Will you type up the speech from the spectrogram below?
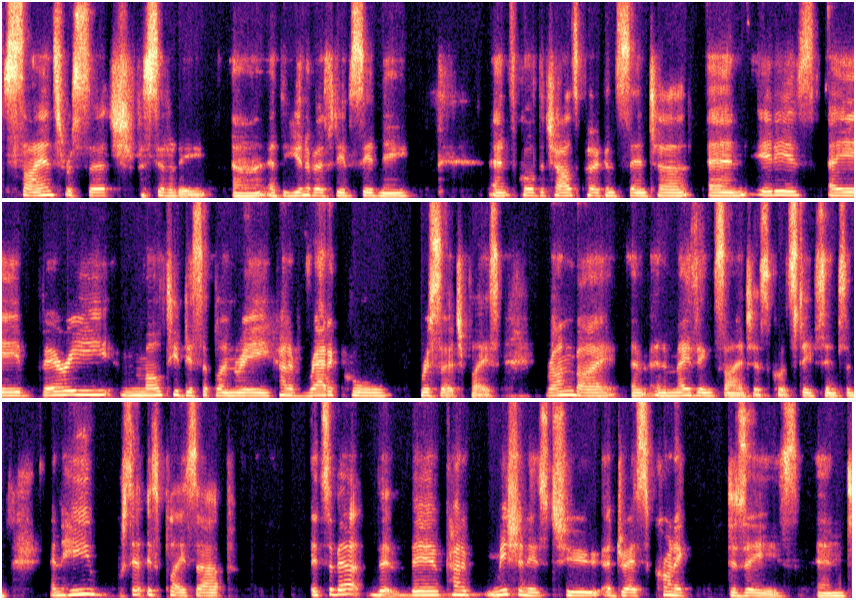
science research facility uh, at the University of Sydney. And it's called the Charles Perkins Centre. And it is a very multidisciplinary, kind of radical research place run by an, an amazing scientist called Steve Simpson. And he set this place up. It's about the, their kind of mission is to address chronic disease and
